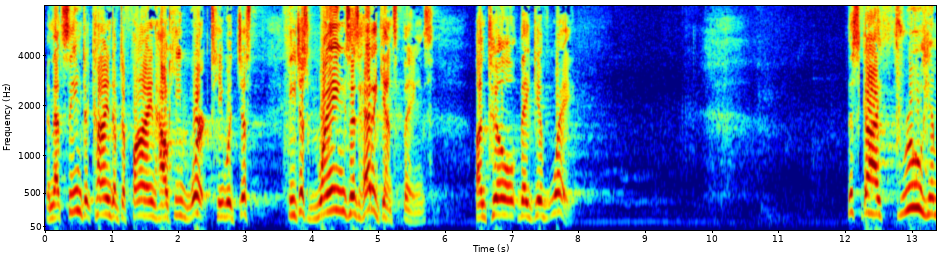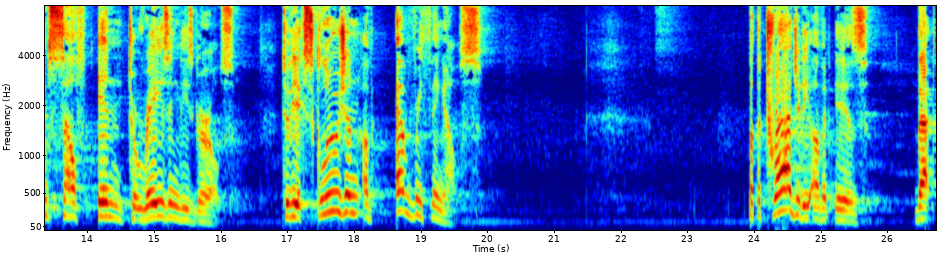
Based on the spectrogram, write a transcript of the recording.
And that seemed to kind of define how he worked. He would just, he just wangs his head against things until they give way. This guy threw himself into raising these girls to the exclusion of everything else. But the tragedy of it is that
